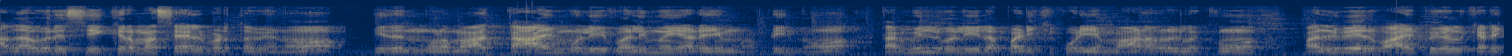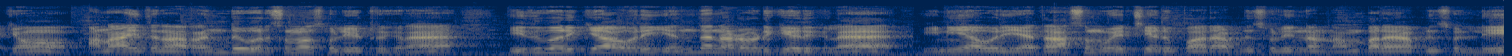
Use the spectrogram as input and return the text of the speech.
அதை அவர் சீக்கிரமாக செயல்படுத்த வேணும். இதன் மூலமாக தாய்மொழி வலிமை அடையும் அப்படின்னும் தமிழ் வழியில் படிக்கக்கூடிய மாணவர்களுக்கும் பல்வேறு வாய்ப்புகள் கிடைக்கும். ஆனால் இதை நான் ரெண்டு வருஷமாக சொல்லிட்டு இருக்கிறேன். இது வரைக்கும் அவர் எந்த நடவடிக்கையும் எடுக்கல. இனி அவர் ஏதாச்சும் முயற்சி எடுப்பாரு அப்படின்னு சொல்லி நான் நம்புறேன் அப்படின்னு சொல்லி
